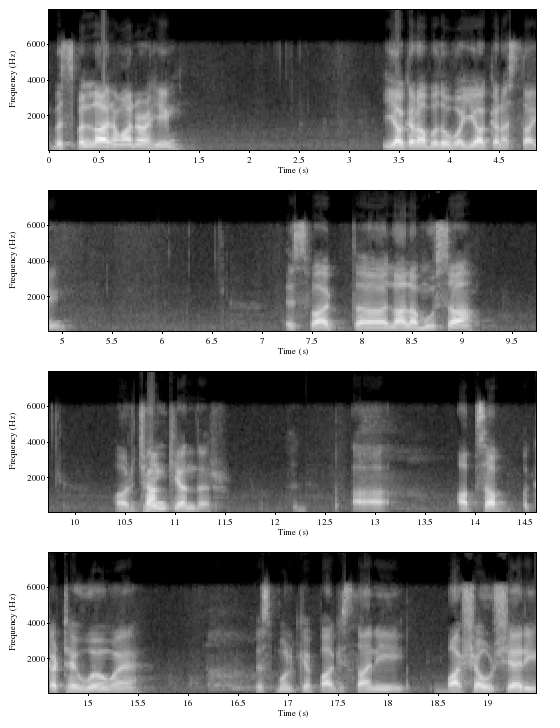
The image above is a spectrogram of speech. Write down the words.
बिस्मिल्लाहिर्रहमानिर्रहीम। या कनाबद वैया कनस्ताइन इस वक्त लाला मूसा और जंग के अंदर आप सब इकट्ठे हुए हुए हैं इस मुल्क के पाकिस्तानी बाशूर शहरी।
